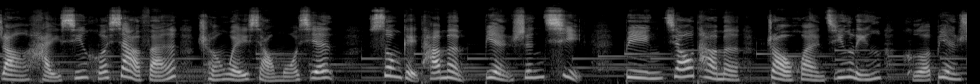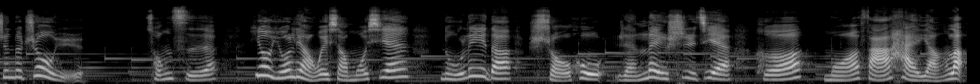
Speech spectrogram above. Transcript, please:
让海星和夏凡成为小魔仙，送给他们变身器，并教他们召唤精灵和变身的咒语。从此，又有两位小魔仙努力地守护人类世界和魔法海洋了。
